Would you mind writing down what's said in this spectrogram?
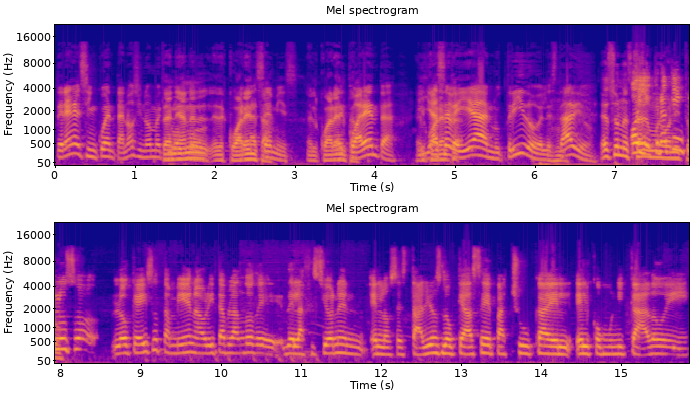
tenían el 50, ¿no? Si no me equivoco. Tenían el, el 40. En las semis. El 40. El 40. El y ya 40. se veía nutrido el estadio. Es un estadio Oye, muy creo que incluso lo que hizo también ahorita hablando de, de la afición en, en los estadios, lo que hace Pachuca, el, el comunicado y,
